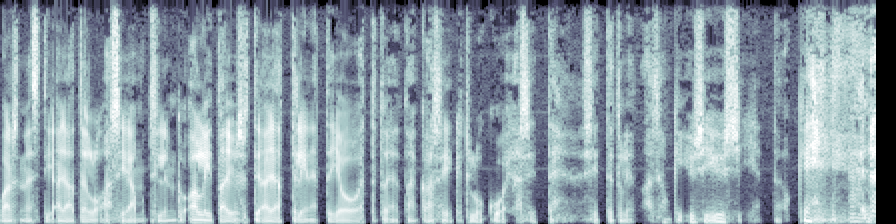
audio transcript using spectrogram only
varsinaisesti ajatellut asiaa, mutta sille niin kuin alitajuisesti ajattelin, että joo, että toi jotain 80-lukua ja sitten, sitten tuli, että se onkin 99, että okei. Okay.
